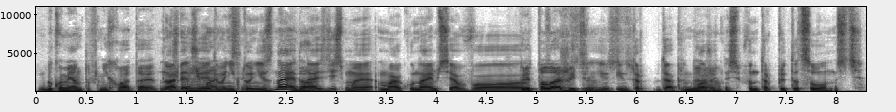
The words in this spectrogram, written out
документов не хватает. Но опять же, этого никто не знает. Да. Да, здесь мы, мы окунаемся в... Предположительность. Интер, да, предположительность, да. в интерпретационность.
